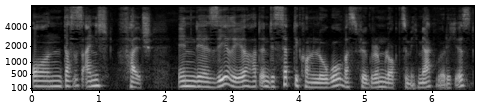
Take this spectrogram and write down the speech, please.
und das ist eigentlich falsch. In der Serie hat ein Decepticon-Logo, was für Grimlock ziemlich merkwürdig ist.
